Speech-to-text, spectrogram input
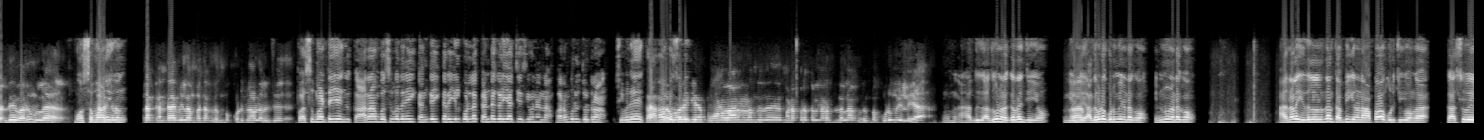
சந்தேகம் வரும்ல. மோசமான இவன். பார்த்தா கண்டாபிலாம் பார்த்தா ரொம்ப கொடுமையாவில் இருக்கு. பசுமாட்டையே எங்க காராம் பசுவதனை கங்கை கரையில் கொள்ள கண்ட களியாச்சே சிவன் என்ன? பரம்பொருள் சொல்றான். சிவனே காராம் அங்க பசுவை வரைக்கும் போன வாரம் நடந்தது மடப்புறத்தில் நடந்ததெல்லாம் ரொம்ப கொடுமை இல்லையா? அது அதுவும் நடக்கதான் செய்யும். இல்ல, அதை விட கொடுமை நடக்கும். இன்னும் நடக்கும். அதனால இதுல தான் தப்பிக்கணும் அப்பாவை பிடிச்சுக்கோங்க. கசுவை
